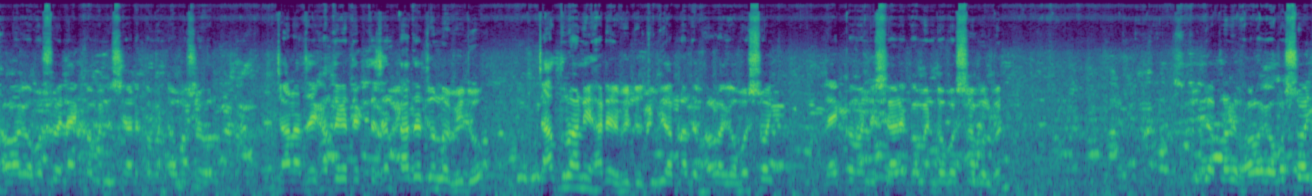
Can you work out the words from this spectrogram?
ভালো লাগে অবশ্যই কমেন্ট অবশ্যই যারা যেখান থেকে দেখতেছেন তাদের জন্য ভিডিও চাঁদুরানি হাটের ভিডিও যদি আপনাদের ভালো লাগে অবশ্যই লাইক কমেন্ট শেয়ারে কমেন্ট অবশ্যই বলবেন। যদি আপনাদের ভালো লাগে অবশ্যই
